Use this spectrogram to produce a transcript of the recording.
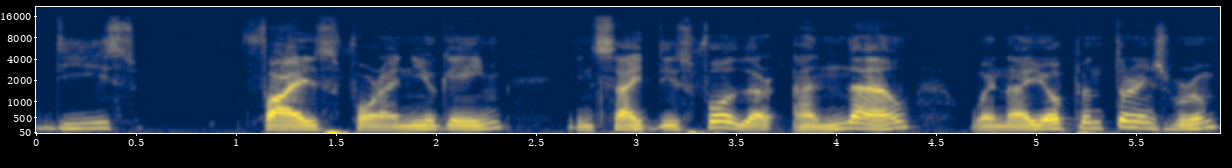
these files for a new game inside this folder. And now when I open Broom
